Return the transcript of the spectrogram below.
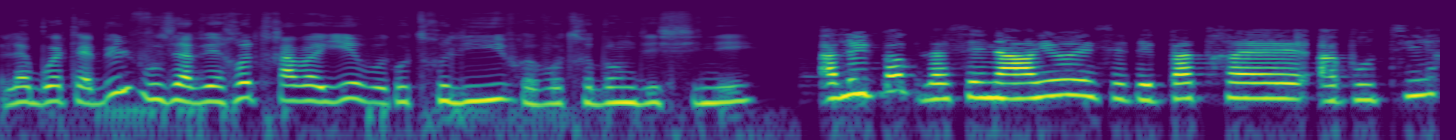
la boîte à bulles, vous avez retravaillé vo- votre livre, votre bande dessinée? À l'époque, le scénario, il s'était pas très aboutir.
